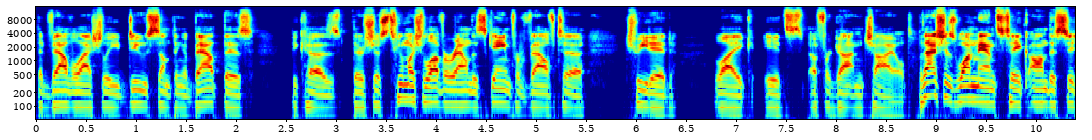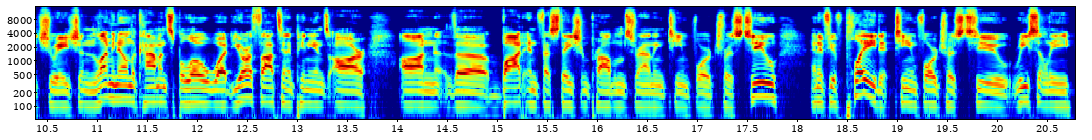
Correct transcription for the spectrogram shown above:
that Valve will actually do something about this because there's just too much love around this game for Valve to treat it like it's a forgotten child. But that's just one man's take on this situation. Let me know in the comments below what your thoughts and opinions are on the bot infestation problem surrounding Team Fortress 2. And if you've played Team Fortress 2 recently,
